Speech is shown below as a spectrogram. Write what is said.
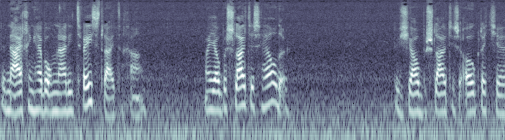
de neiging hebben om naar die tweestrijd te gaan. Maar jouw besluit is helder. Dus jouw besluit is ook dat je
